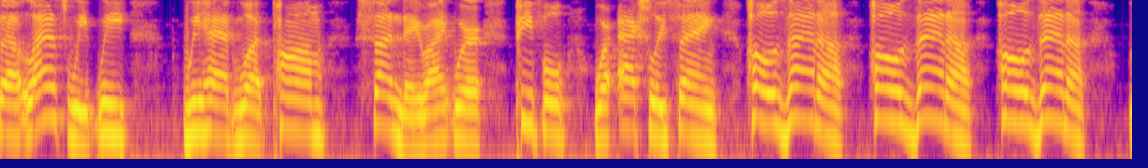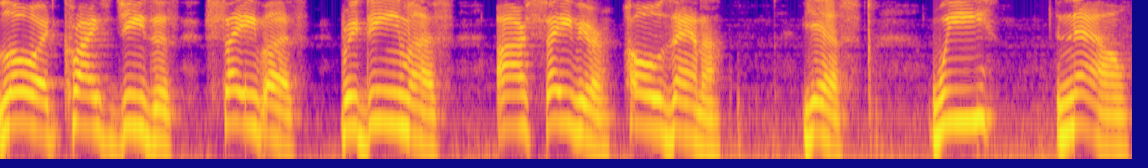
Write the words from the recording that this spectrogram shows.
uh, last week we we had what? Palm Sunday, right, where people were actually saying, Hosanna, Hosanna, Hosanna. Lord Christ Jesus, save us, redeem us, our Savior, Hosanna. Yes, we now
